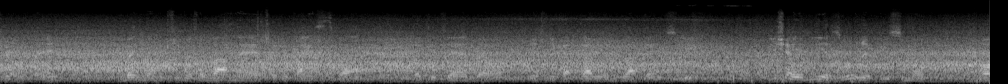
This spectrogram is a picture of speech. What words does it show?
Ziobry. Będą przygotowane, proszę Państwa, petycje do Rzecznika Praw Obywatelskich. Dzisiaj jedynie złożę pismo o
